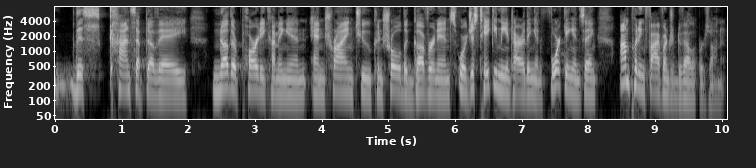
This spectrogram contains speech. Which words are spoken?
this concept of a another party coming in and trying to control the governance or just taking the entire thing and forking and saying i'm putting 500 developers on it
